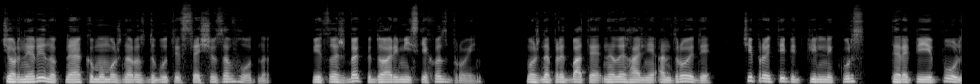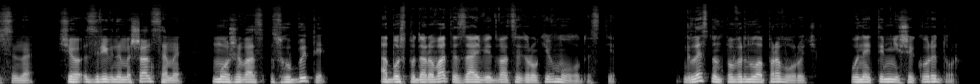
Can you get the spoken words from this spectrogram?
Чорний ринок, на якому можна роздобути все, що завгодно, від флешбеку до армійських озброєнь. Можна придбати нелегальні андроїди чи пройти підпільний курс терапії Польсена, що з рівними шансами може вас згубити або ж подарувати зайві 20 років молодості. Глестон повернула праворуч, у найтемніший коридор.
